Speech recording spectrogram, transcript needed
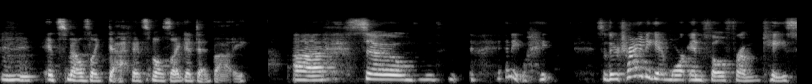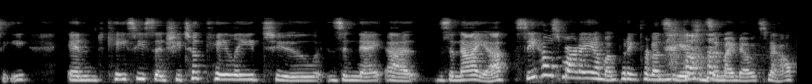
Mhm. It smells like death. It smells like a dead body. Uh, so anyway, so they're trying to get more info from Casey, and Casey said she took Caylee to Zana- uh, Zanaya. See how smart I am? I'm putting pronunciations in my notes now.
